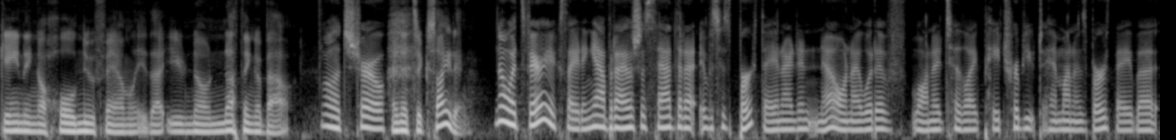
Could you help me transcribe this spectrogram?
gaining a whole new family that you know nothing about, Well, it's true. and it's exciting. No, it's very exciting. Yeah, but I was just sad that I, it was his birthday and I didn't know, and I would have wanted to like pay tribute to him on his birthday, but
